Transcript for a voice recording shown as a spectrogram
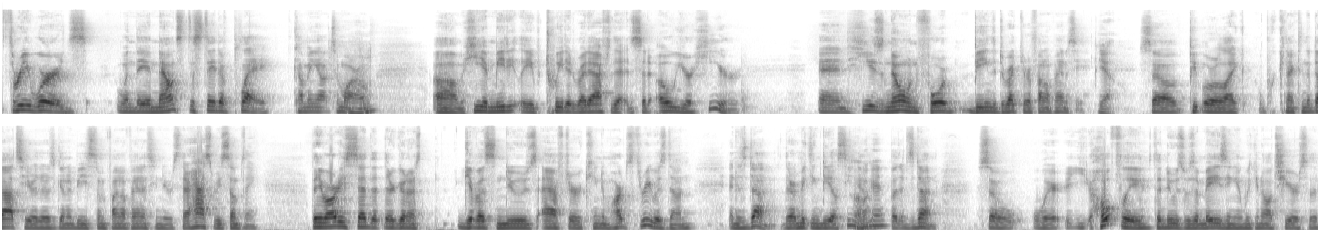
three words when they announced the state of play coming out tomorrow. Um, he immediately tweeted right after that and said, "Oh, you're here," and he is known for being the director of Final Fantasy. Yeah. So people are like, we're connecting the dots here. There's going to be some Final Fantasy news. There has to be something. They've already said that they're going to give us news after Kingdom Hearts 3 was done and is done. They're making DLC now, Okay. but it's done. So where hopefully the news was amazing and we can all cheer. So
